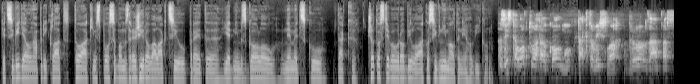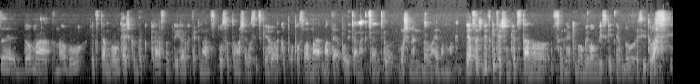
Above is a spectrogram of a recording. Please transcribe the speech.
Keď si videl napríklad to, akým spôsobom zrežíroval akciu pred jedným z gólov v Nemecku, tak čo to s tebou robilo? Ako si vnímal ten jeho výkon? Získal loptu a hral kolmu. Tak to vyšlo. V druhom zápase doma znovu, keď tam vonkajškom takú krásnu prihrávku, tak na spôsob Tomáša Rosického, ako poslal Matea Politána k centru, pošmen doma 1 Ja sa vždycky teším, keď Stano sa nejakým omylom vyskytne v golovej situácii.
